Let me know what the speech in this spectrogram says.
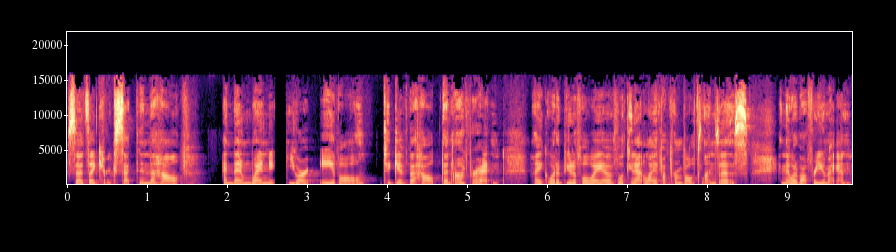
So it's like you're accepting the help and then when you're able to give the help, then offer it. Like, what a beautiful way of looking at life from both lenses. And then what about for you, Megan?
